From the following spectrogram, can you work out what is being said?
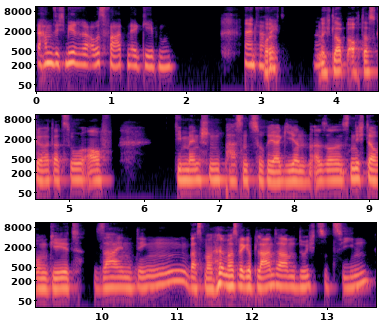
haben sich mehrere Ausfahrten ergeben. Einfach recht. Ne? Ich glaube, auch das gehört dazu, auf die Menschen passend zu reagieren. Also es nicht darum geht, sein Ding, was man, was wir geplant haben, durchzuziehen,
